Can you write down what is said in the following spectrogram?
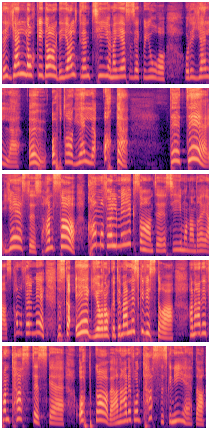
Det gjelder oss i dag. Det gjaldt i den tida da Jesus gikk på jorda. Og det gjelder òg. Oppdrag gjelder oss. Det er det Jesus han sa. 'Kom og følg meg', sa han til Simon Andreas. 'Kom og følg meg, så skal jeg gjøre dere til menneskefiskere'. Han hadde fantastiske oppgaver, han hadde fantastiske nyheter.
